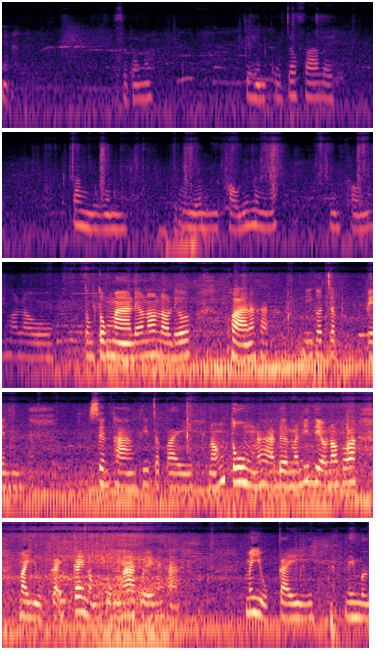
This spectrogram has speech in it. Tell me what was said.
เนี่ยสุดแล้วเนาะจะเห็นกูเจ้าฟ้าเลย ตั้งอยู่บนบนเขานิดนึงเนาะบนเขานี่พอเราตรงๆมาแล้วเนาะเราเลี้ยวขวานะคะ นี่ก็จะเป็น เส้นทางที่จะไปหนองตุงนะคะ เดินมานิดเดียวเนาะเพราะว่ามาอยู่ใกล้ใกล้หนองตุงมากเลยนะคะ ไม่อยู่ไกลในเมือง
